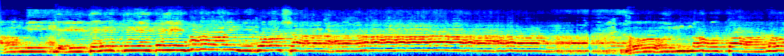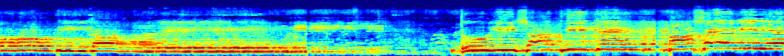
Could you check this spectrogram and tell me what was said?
আমি কেঁদে কেঁদে হাই করো দিদারে দুই সাথীকে পাশে নিয়ে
